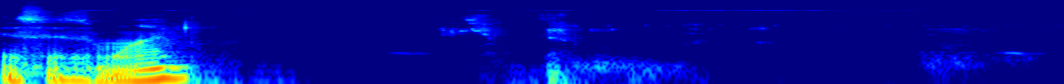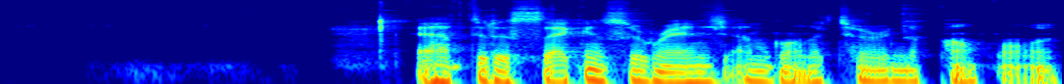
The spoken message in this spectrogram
This is one. After the second syringe, I'm going to turn the pump on.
